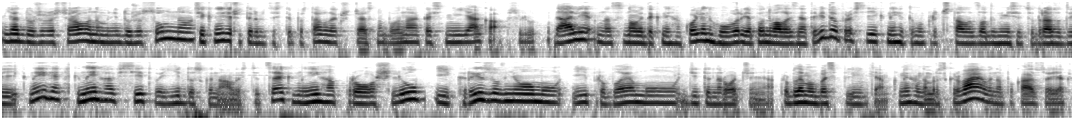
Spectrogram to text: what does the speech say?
я дуже розчарована, мені дуже сумно. Цій книзі 4 з 10 поставила, якщо чесно, бо вона якась ніяка абсолютно. Далі в нас знову йде книга Колін Гувер. Я планувала зняти відео про всі її книги, тому прочитала за один місяць одразу дві її книги. Книга Всі твої досконалості. Це книга про шлюб і кризу в ньому, і проблему дітонародження, проблему безпліддя. Книга нам розкриває, вона показує, як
